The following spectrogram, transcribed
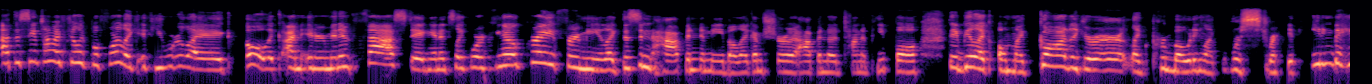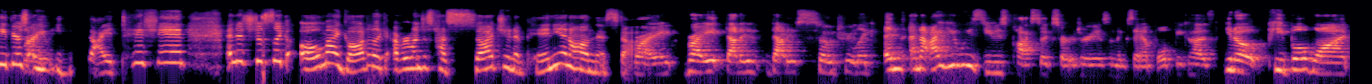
at the same time, I feel like before, like if you were like, oh, like I'm intermittent fasting and it's like working out great for me, like this didn't happen to me, but like I'm sure it happened to a ton of people. They'd be like, oh my God, like you're like promoting like restrictive eating behaviors. Right. Are you eating dietitian? And it's just like, oh my God, like everyone just has such an opinion on this stuff. Right, right. That is that is so true. Like, and and I always use plastic surgery as an example because you know people want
